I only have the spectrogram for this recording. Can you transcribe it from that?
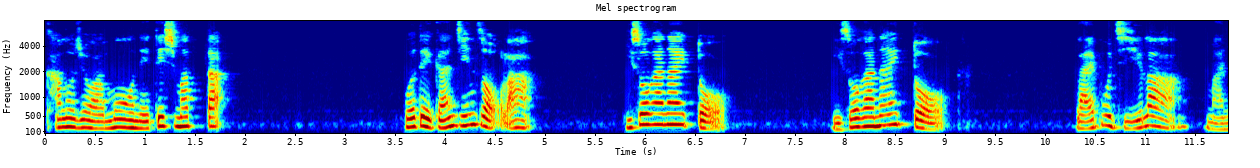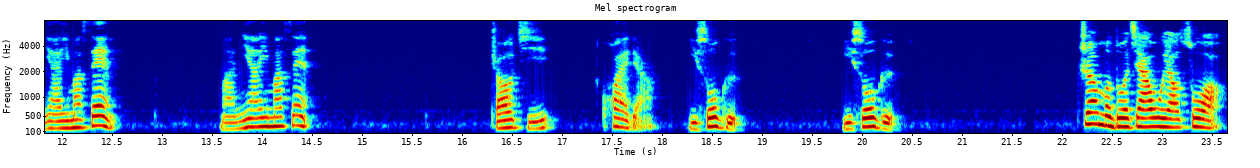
彼女はもう寝てしまった。我得赶紧走了。急がないと。急がないと。来不及了。間に合いません。 間に合いません。着急。快点，急ぐ。急ぐ。这么多家务要做。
